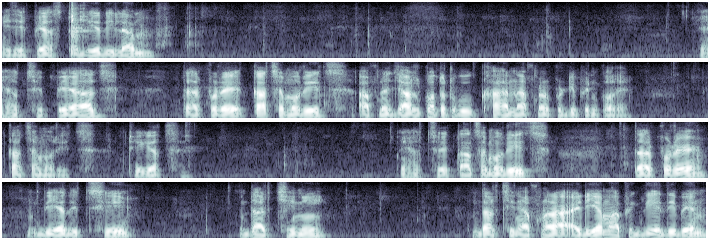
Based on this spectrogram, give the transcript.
এই যে পেঁয়াজটা দিয়ে দিলাম। এ হচ্ছে পেঁয়াজ। তারপরে কাঁচামরিচ। আপনি জাল কতটুকু খান আপনার উপর ডিপেন্ড করে। কাঁচামরিচ, ঠিক আছে। এ হচ্ছে কাঁচামরিচ। তারপরে দিয়ে দিচ্ছি দারচিনি। দারচিনি আপনার আইডিয়া মাফিক দিয়ে দিবেন।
